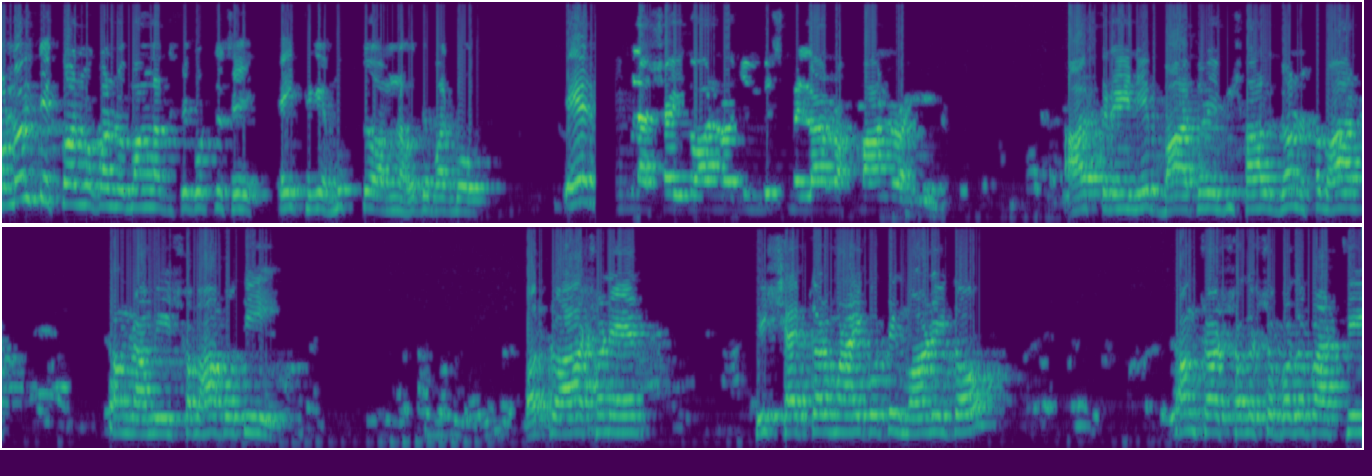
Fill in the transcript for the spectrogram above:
অনৈতিক কর্মকাণ্ড বাংলাদেশে করতেছে এই থেকে মুক্ত আমরা হতে পারব। এর রহমান রহিম। আজকের এই নির্বাচনে বিশাল জনসভার সংগ্রামী সভাপতি অত্র আসনের বিশ্বাস কর্মনাই কর্তৃক মনোনীত সংসদ সদস্য পদপ্রার্থী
